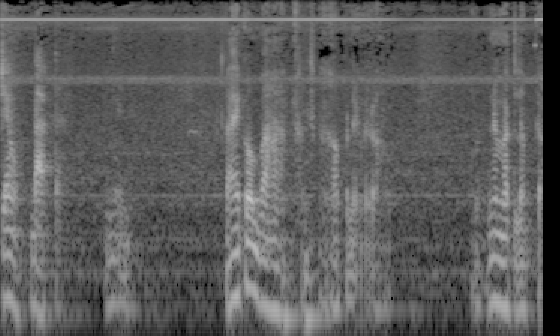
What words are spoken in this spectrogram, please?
क्यों? डॉक्टर। काय को बाहर अपने में रहो। अपने मतलब का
